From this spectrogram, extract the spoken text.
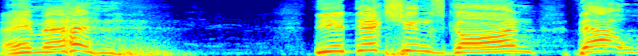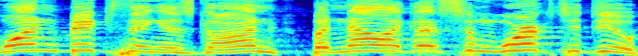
Amen. The addiction's gone. That one big thing is gone, but now I got some work to do.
